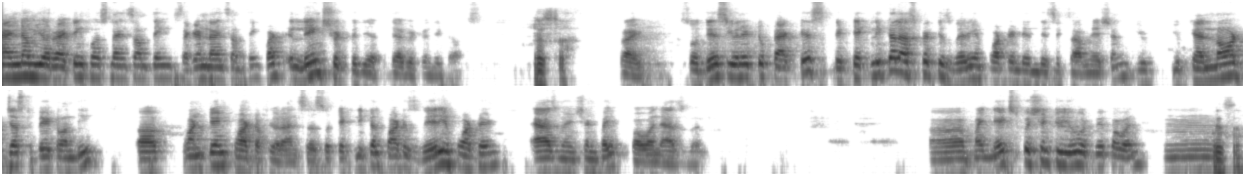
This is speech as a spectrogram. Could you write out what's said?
random. You're writing first line something, second line something, but a link should be there, there between the terms. Yes, sir. Right. So this you need to practice. The technical aspect is very important in this examination. You, you cannot just bet on the uh, content part of your answer. So technical part is very important as mentioned by Pawan as well. Uh, my next question to you would be Pawan. Hmm, Yes, sir.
